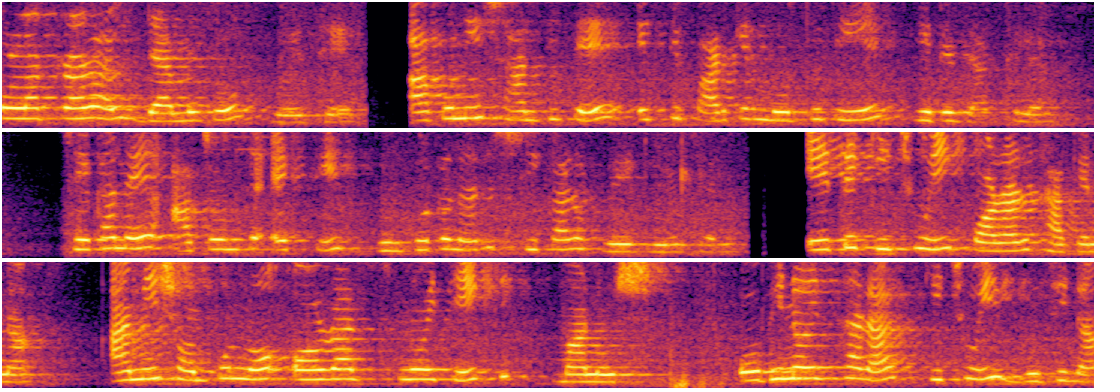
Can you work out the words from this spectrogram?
কোলাটারাল ড্যামেজও হয়েছে আপনি শান্তিতে একটি পার্কের মধ্য দিয়ে হেঁটে যাচ্ছিলেন। সেখানে আচমকা একটি দুর্ঘটনার শিকার হয়ে গিয়েছেন। এতে কিছুই করার থাকে না। আমি সম্পূর্ণ অরাজনৈতিক মানুষ। অভিনয় ছাড়া কিছুই বুঝি না।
